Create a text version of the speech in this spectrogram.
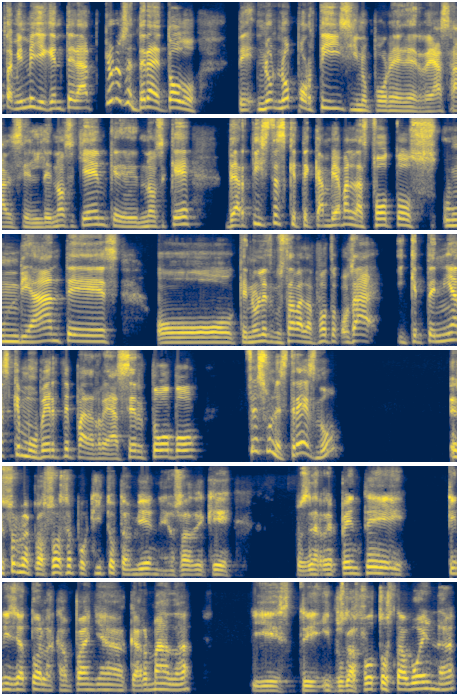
también me llegué a enterar, que uno se entera de todo, de, no, no por ti, sino por el, ya sabes, el de no sé quién, que no sé qué, de artistas que te cambiaban las fotos un día antes o que no les gustaba la foto, o sea, y que tenías que moverte para rehacer todo. es un estrés, ¿no? Eso me pasó hace poquito también, ¿eh? o sea, de que pues de repente tienes ya toda la campaña armada y este y pues la foto está buena,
